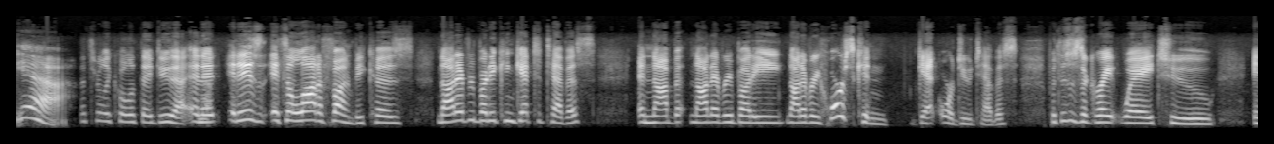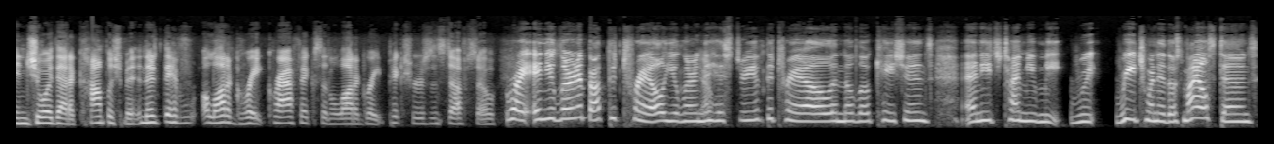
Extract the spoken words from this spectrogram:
Yeah. That's really cool that they do that. And it, it is it's a lot of fun because not everybody can get to Tevis and not not everybody not every horse can get or do Tevis, but this is a great way to enjoy that accomplishment. And they have a lot of great graphics and a lot of great pictures and stuff. So right, and you learn about the trail. You learn Yeah. the history of the trail and the locations. And each time you meet re- reach one of those milestones,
